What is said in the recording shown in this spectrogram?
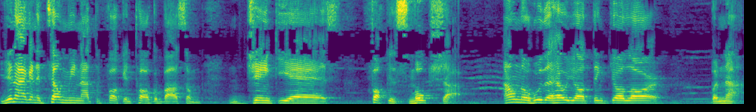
you're not going to tell me not to fucking talk about some janky ass fucking smoke shop. I don't know who the hell y'all think y'all are, but nah.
